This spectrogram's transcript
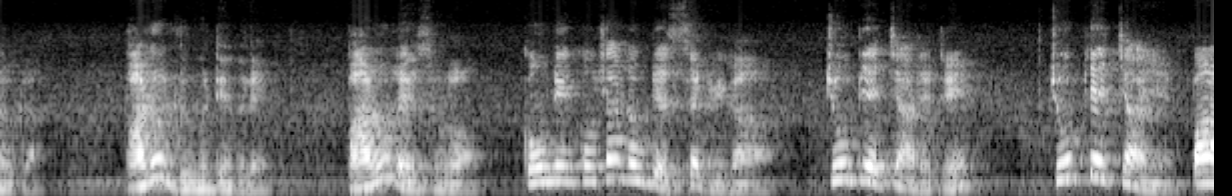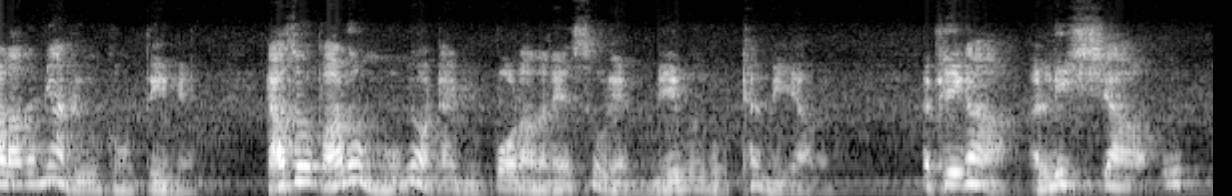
လုပ်တာဘာလို့လူမတင်တယ်လဲဘာလို့လဲဆိုတော့ကုန်တင်ကုန်ချလုပ်တဲ့ဆက်တွေကကျိုးပြက်ကြတဲ့တဲ့ကျိုးပြက်ကြရင်ပါလာသမျှလူအကုန်သိမယ်ဒါဆိုဘာလို့မိုးမျောတိုက်တွေပေါ်လာတယ်လဲဆိုတဲ့မေးခွန်းကိုထပ်မေးရမယ်အဖေကအလီရှာဦးအ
